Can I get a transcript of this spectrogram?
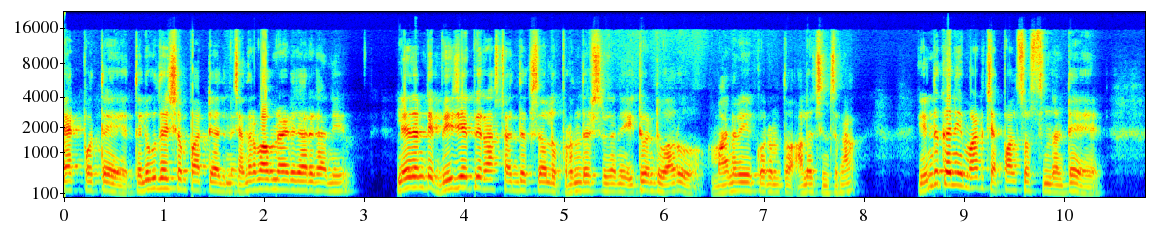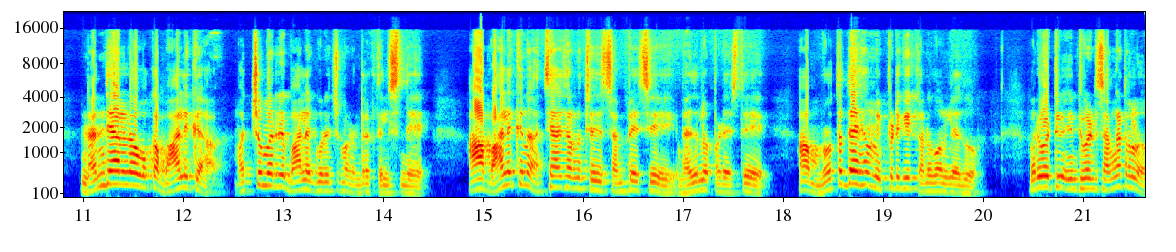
లేకపోతే తెలుగుదేశం పార్టీ అధినేత చంద్రబాబు నాయుడు గారు కానీ లేదంటే బీజేపీ రాష్ట్ర అధ్యక్షులు పురంధేశ్వరి కానీ ఇటువంటి వారు మానవీయ కోణంతో ఆలోచించరా? ఎందుకని మాట చెప్పాల్సి వస్తుందంటే నంద్యాలలో ఒక బాలిక మచ్చుమర్రి బాలిక గురించి మనందరికి తెలిసిందే. ఆ బాలికను అత్యాచారం చేసి చంపేసి నదిలో పడేస్తే ఆ మృతదేహం ఇప్పటికీ కనుగొనలేదు. మరి ఇటువంటి సంఘటనలు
